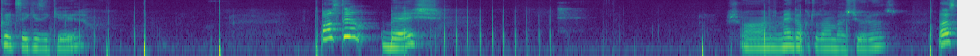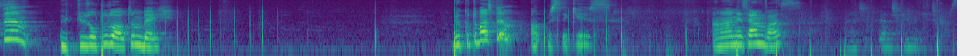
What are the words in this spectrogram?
48 2. Bastım 5. Şu an mega kutudan başlıyoruz. Bastım 330 altın 5. Büyük kutu bastım. 68. Anneanne sen bas. Ben, çık, ben çıkayım belki çıkarsın.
